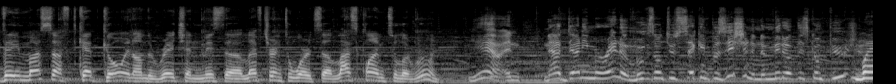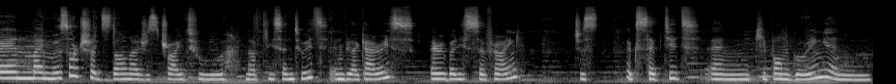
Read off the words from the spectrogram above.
They must have kept going on the ridge and missed the left turn towards the last climb to La Rhune. Yeah, and now Dani Moreno moves on to second position in the middle of this confusion. When my muscle shuts down, I just try to not listen to it and be like, Iris, everybody's suffering. Just accept it and keep on going and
